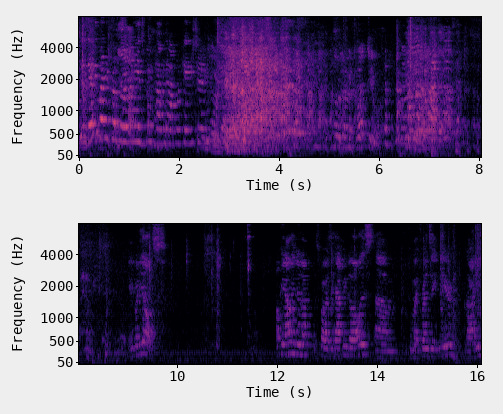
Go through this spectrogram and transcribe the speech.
Does anybody from the Lions group have an application? Anybody else? Okay, I'll end it up as far as the happy dollars. Um, to my friends at here, Gotti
